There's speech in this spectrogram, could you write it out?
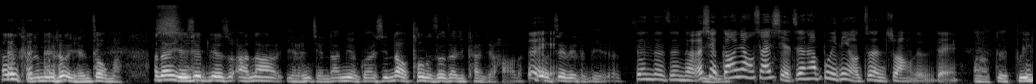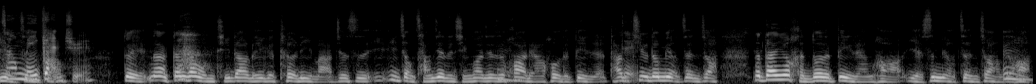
他说可能没那么严重嘛。那当然有一些病人说啊，那也很简单，没有关系，那我痛了之后再去看就好了。对，没有这类的病人。真的真的，而且高尿酸血症它不一定有症状，对不对？啊，对，不一定没感觉。对，那刚刚我们提到了一个特例嘛，就是一一种常见的情况，就是化疗后的病人，他几乎都没有症状。那当然有很多的病人哈，也是没有症状的哈，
